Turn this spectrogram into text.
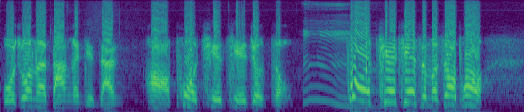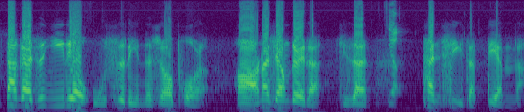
我说呢，答案很简单，好、破切切就走，嗯。破切切什么时候破？大概是一六五四零的时候破了，啊、那相对的，其实哟。叹气的店了，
